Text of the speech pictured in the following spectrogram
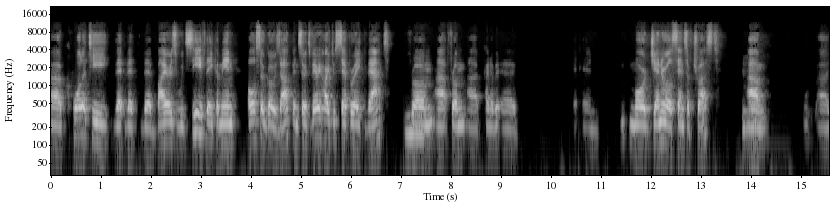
uh, quality that that the buyers would see if they come in also goes up, and so it's very hard to separate that mm-hmm. from uh, from uh, kind of a, a, more general sense of trust. Mm-hmm. Um, uh,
